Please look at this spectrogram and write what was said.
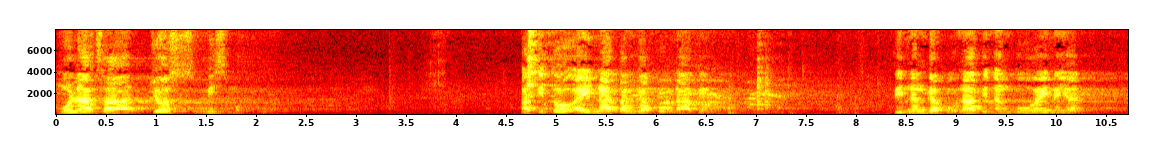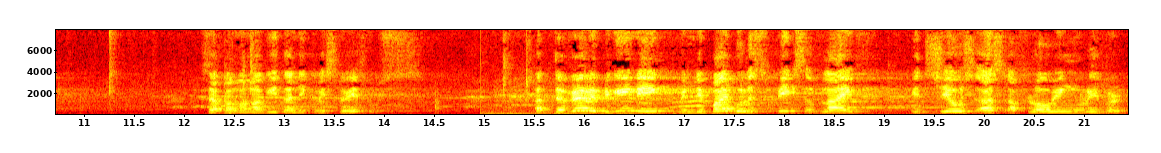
mula sa Diyos mismo. At ito ay natanggap po natin. Tinanggap po natin ang buhay na yan sa pamamagitan ni Kristo Jesus. At the very beginning, when the Bible speaks of life, it shows us a flowing river.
